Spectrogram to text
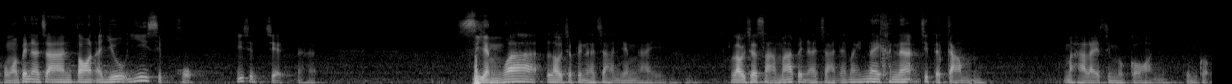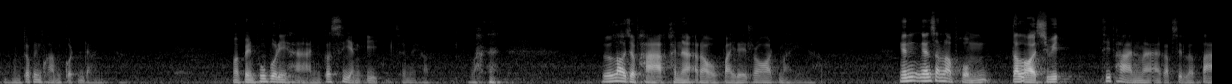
ผมว่าเป็นอาจารย์ตอนอายุ 26 27นะฮะเสี่ยงว่าเราจะเป็นอาจารย์ยังไง เราจะสามารถเป็นอาจารย์ได้ไหมในคณะจิตกรรม มหาลัยศิลปากรผมก็มันก็เป็นความกดดัน มาเป็นผู้บริหารก็เสี่ยงอีกใช่ไหมครับว่าแล้วเราจะพาคณะเราไปได้รอดไหมนะครับงั้นงั้นสำหรับผมตลอดชีวิตที่ผ่านมากับศิลปะ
